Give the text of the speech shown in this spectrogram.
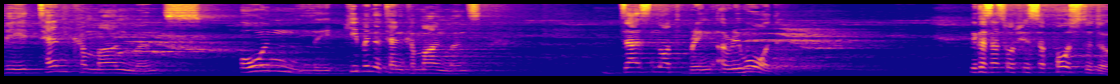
the Ten Commandments only, keeping the Ten Commandments does not bring a reward. Because that's what we're supposed to do.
